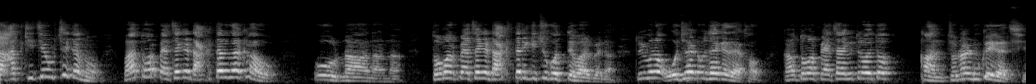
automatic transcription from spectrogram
দাঁত খিচে উঠছে কেন? বা তোমার পেঁচাকে ডাক্তার দেখাও। ও, না না না। তোমার পেঁচাকে ডাক্তারই কিছু করতে পারবে না। তুমি মানে ওঝা টোঝাকে দেখাও। কারণ তোমার পেঁচার ভিতরে হয়তো কাঞ্চনা ঢুকে গেছে।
